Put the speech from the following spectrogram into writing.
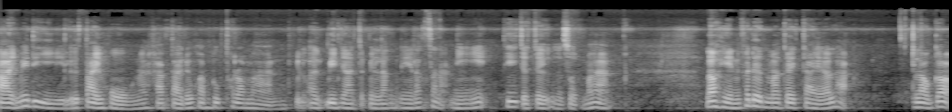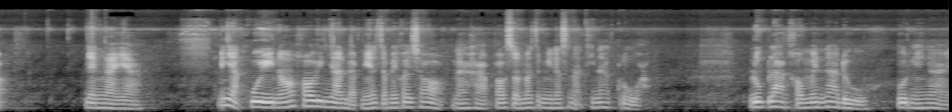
ตายไม่ดีหรือตายโหงนะครับ ตายด้วยความทุกข์ทรมาน วิญญาณจะเป็นในลักษณะนี้ที่จะเจอส่วนมาก เราเห็นเขาเดินมาไกลๆแล้วล่ะ เราก็ยังไงอะไม่อยากคุยเนาะเพราะวิญญาณแบบนี้จะไม่ค่อยชอบนะครับเพราะส่วนมากจะมีลักษณะที่น่ากลัว รูปร่างเขาไม่น่าดูพูดง่าย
